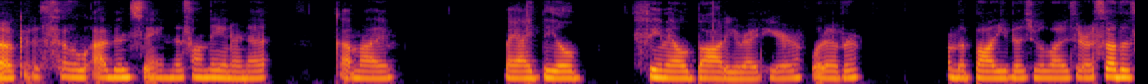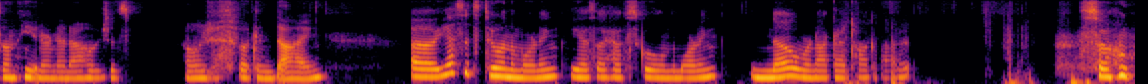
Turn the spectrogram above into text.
Okay, so I've been seeing this on the internet. Got my my ideal female body right here, whatever. On the body visualizer. I saw this on the internet. I was just I was just fucking dying. Uh yes, it's 2 in the morning. Yes, I have school in the morning. No, we're not going to talk about it. So,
